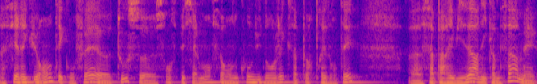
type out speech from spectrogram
assez récurrentes et qu'on fait euh, tous sans spécialement se rendre compte du danger que ça peut représenter. ça paraît bizarre dit comme ça, mais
